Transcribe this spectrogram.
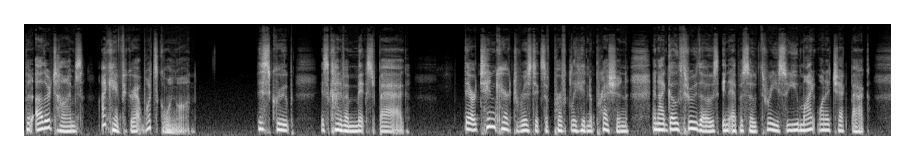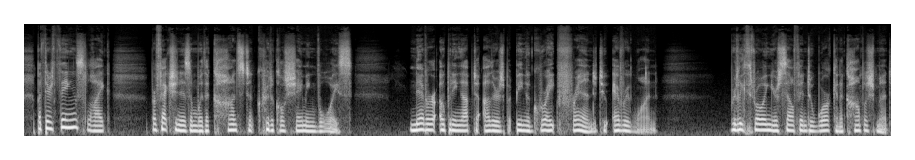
but other times I can't figure out what's going on. This group is kind of a mixed bag. There are 10 characteristics of perfectly hidden depression, and I go through those in episode 3, so you might want to check back. But there are things like perfectionism with a constant critical, shaming voice, never opening up to others, but being a great friend to everyone, really throwing yourself into work and accomplishment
